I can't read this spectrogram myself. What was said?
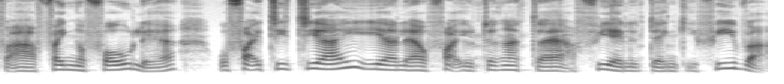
whainga fau lea ua whaititi ai ia le au whai o tangata a fia le dengue fever.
